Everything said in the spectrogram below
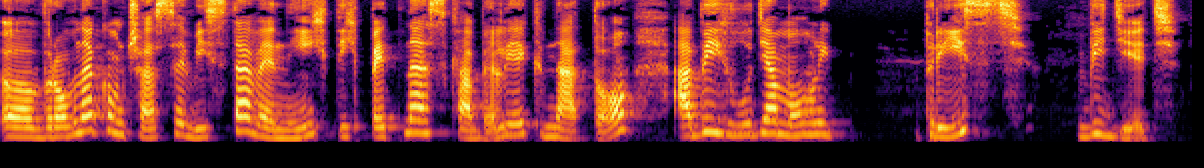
v rovnakom čase vystavených tých 15 kabeliek na to, aby ich ľudia mohli prísť vidieť.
